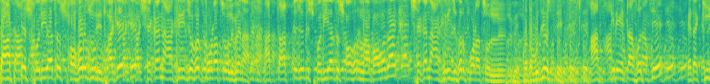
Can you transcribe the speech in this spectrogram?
চারটে শরিয়াতে শহর যদি থাকে, সেখানে আখরি জোহর পড়া চলবে না। আর চারটে যদি শরিয়াতে শহর না পাওয়া যায়, সেখানে আখরি জোহর পড়া চলবে। কথা বুঝে এসছে? আজকের এটা হচ্ছে, এটা কি?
